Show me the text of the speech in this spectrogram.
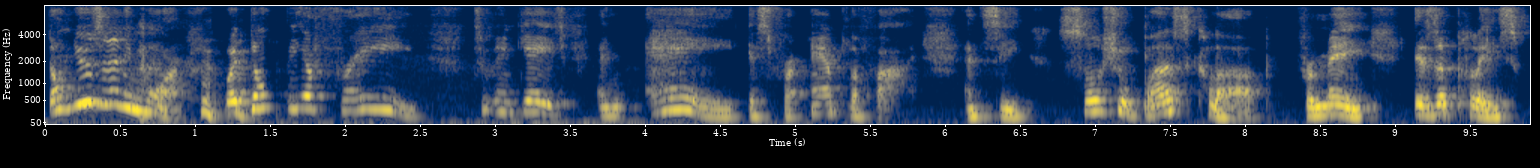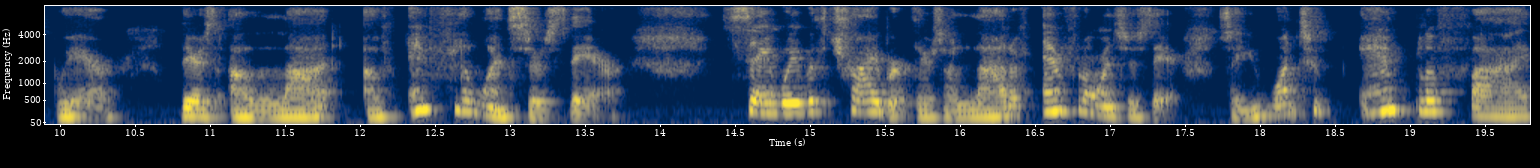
don't use it anymore. but don't be afraid to engage. And A is for amplify. And see, Social Buzz Club for me is a place where there's a lot of influencers there. Same way with Triberr, there's a lot of influencers there. So you want to amplify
